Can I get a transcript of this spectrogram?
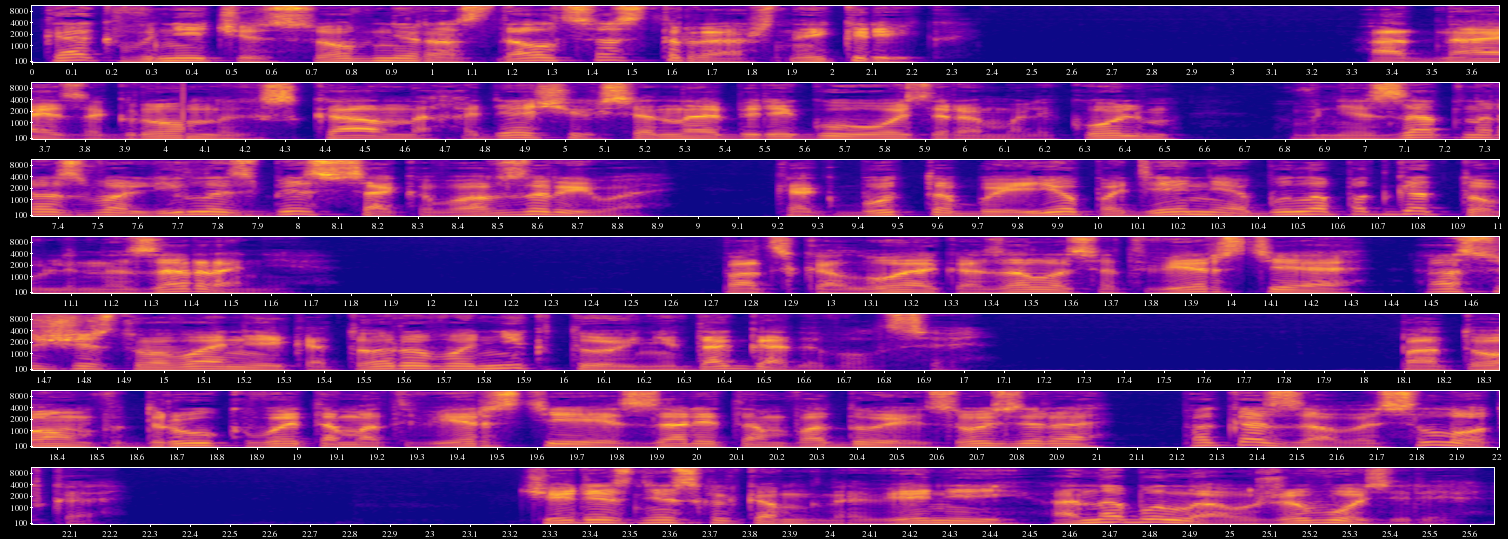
как вне часовни раздался страшный крик. Одна из огромных скал, находящихся на берегу озера Малькольм, внезапно развалилась без всякого взрыва, как будто бы ее падение было подготовлено заранее. Под скалой оказалось отверстие, о существовании которого никто и не догадывался. Потом вдруг в этом отверстии, залитом водой из озера, показалась лодка. Через несколько мгновений она была уже в озере.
